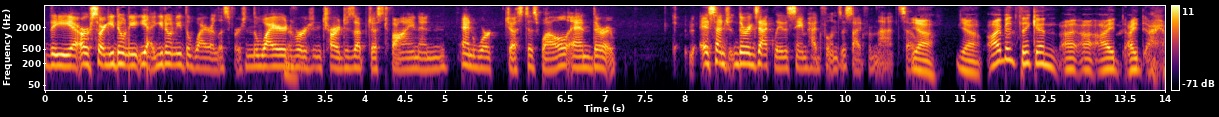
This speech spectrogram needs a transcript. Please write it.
The or sorry, you don't need. Yeah, you don't need the wireless version. The wired Yeah. version charges up just fine and and work just as well. And they're essentially they're exactly the same headphones aside from that. So yeah yeah i've been thinking I, I i i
